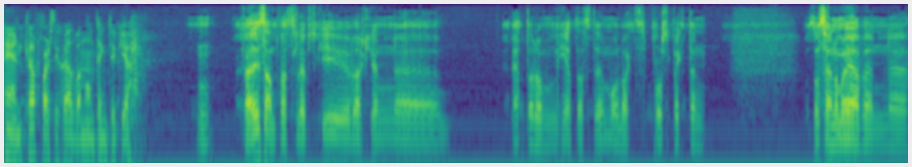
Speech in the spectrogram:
handcuffar sig själva någonting tycker jag. Mm. Ja, det är sant. Vasilevski är ju verkligen eh, ett av de hetaste målvaktsprospekten. Och sen har man ju även eh, eh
